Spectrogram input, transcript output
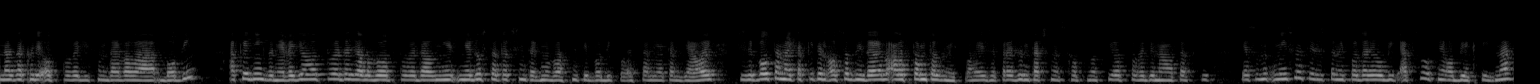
na základe odpovedí som dávala body. A keď niekto nevedel odpovedať alebo odpovedal nedostatočne, tak mu vlastne tie body klesali a tak ďalej. Čiže bol tam aj taký ten osobný dojem, ale v tomto zmysle, hej, že prezentačné schopnosti, odpovede na otázky. Ja som, myslím si, že sa mi podarilo byť absolútne objektívna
